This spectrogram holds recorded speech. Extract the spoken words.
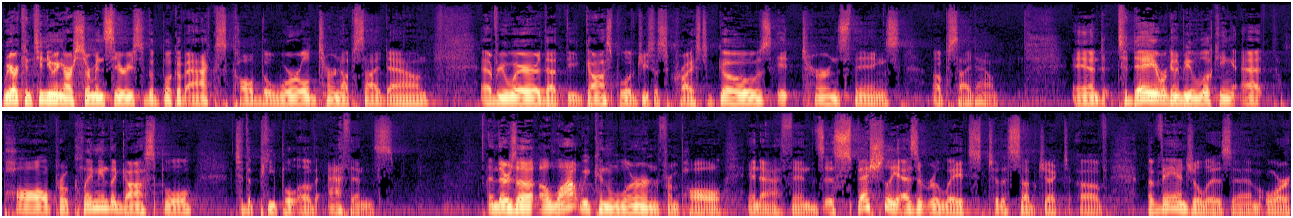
We are continuing our sermon series through the book of Acts called The World Turned Upside Down. Everywhere that the gospel of Jesus Christ goes, it turns things upside down. And today we're going to be looking at Paul proclaiming the gospel to the people of Athens. And there's a, a lot we can learn from Paul in Athens, especially as it relates to the subject of evangelism or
